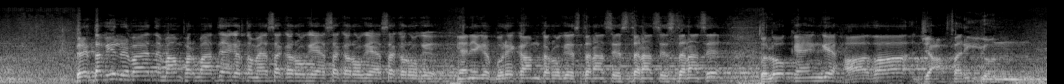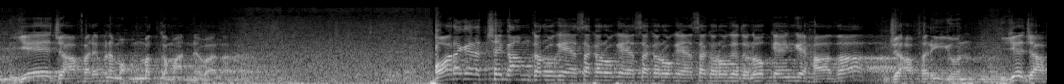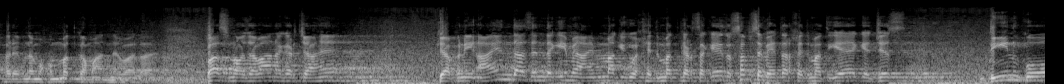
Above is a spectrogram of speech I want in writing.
फिर एक तवील रिवायत में इमाम फरमाते हैं, अगर तुम ऐसा करोगे ऐसा करोगे ऐसा करोगे, यानी अगर बुरे काम करोगे इस तरह से, इस तरह से, इस तरह से तो लोग कहेंगे, हाजा जाफरी ये जाफ़र इब्न मोहम्मद का मानने वाला है। और अगर अच्छे काम करोगे, ऐसा करोगे ऐसा करोगे ऐसा करोगे तो लोग कहेंगे, हाजा जाफरी ये जाफ़र इब्न मोहम्मद का मानने वाला है। बस नौजवान अगर चाहें कि अपनी आइंदा ज़िंदगी में आइम्मा की कोई खिदमत कर सके तो सबसे बेहतर खिदमत यह है कि जिस दीन को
